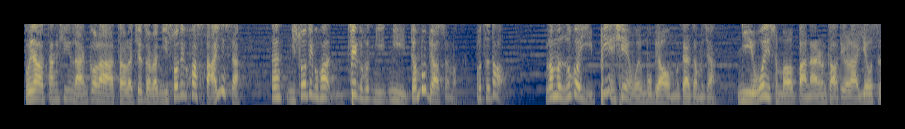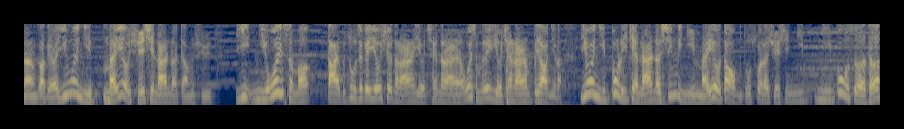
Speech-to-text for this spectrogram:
不要伤心难过了，走了就走了。你说这个话是啥意思啊？嗯，你说这个话，这个你你的目标是什么？不知道。那么，如果以变现为目标，我们该怎么讲？你为什么把男人搞丢了？优质男人搞丢了？因为你没有学习男人的刚需。一，你为什么逮不住这个优秀的男人、有钱的男人？为什么有钱男人不要你了？因为你不理解男人的心理，你没有到我们读书来学习，你你不舍得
